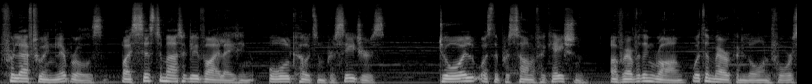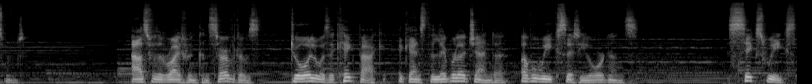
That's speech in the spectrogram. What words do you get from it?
For left wing liberals, by systematically violating all codes and procedures, Doyle was the personification of everything wrong with American law enforcement. As for the right wing conservatives, Doyle was a kickback against the liberal agenda of a weak city ordinance. Six weeks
